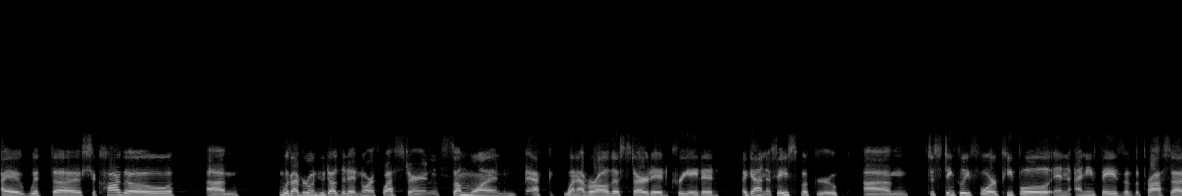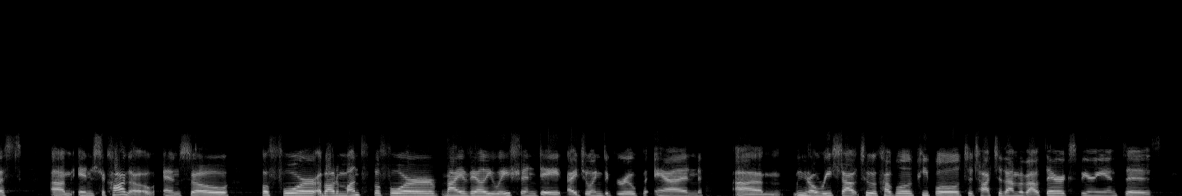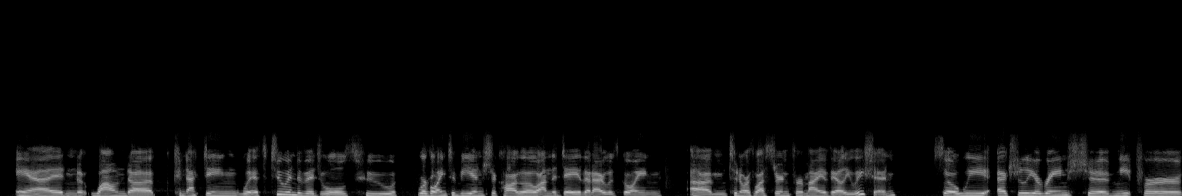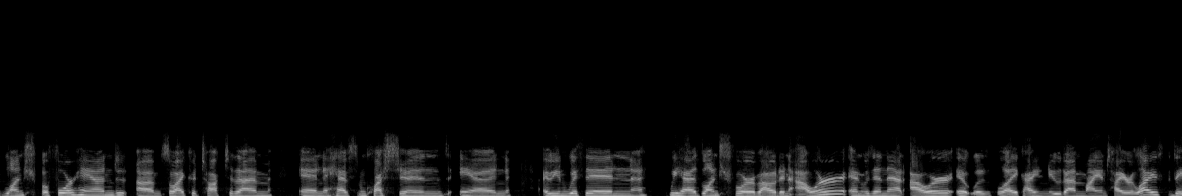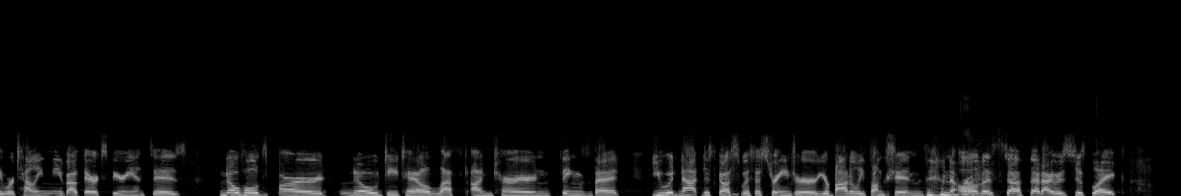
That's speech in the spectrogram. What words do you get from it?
I with the Chicago, um, with everyone who does it at Northwestern, someone back whenever all this started created again a Facebook group um, distinctly for people in any phase of the process um, in Chicago. And so before about a month before my evaluation date, I joined the group and um, you know reached out to a couple of people to talk to them about their experiences and wound up connecting with two individuals who were going to be in Chicago on the day that I was going um, to Northwestern for my evaluation. So we actually arranged to meet for lunch beforehand um, so I could talk to them and have some questions. And I mean, within, we had lunch for about an hour. And within that hour, it was like I knew them my entire life. They were telling me about their experiences, no holds barred, no detail left unturned, things that you would not discuss with a stranger your bodily functions and right. all this stuff that I was just like,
